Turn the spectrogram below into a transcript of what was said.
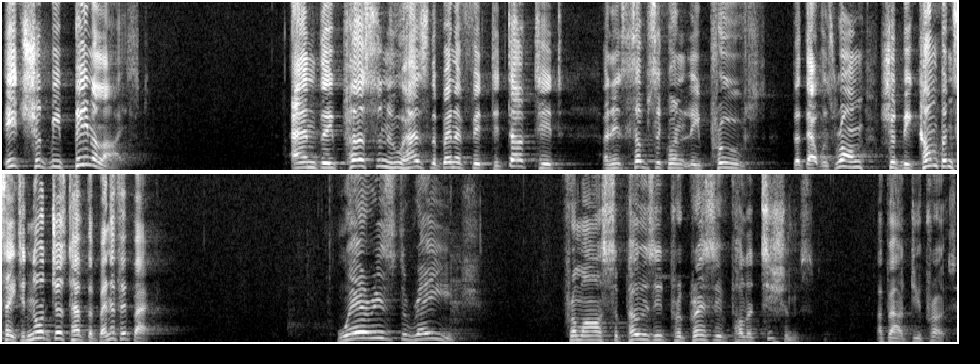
it should be penalized. And the person who has the benefit deducted and it's subsequently proved that that was wrong, should be compensated, not just have the benefit back. Where is the rage from our supposed progressive politicians about due process?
